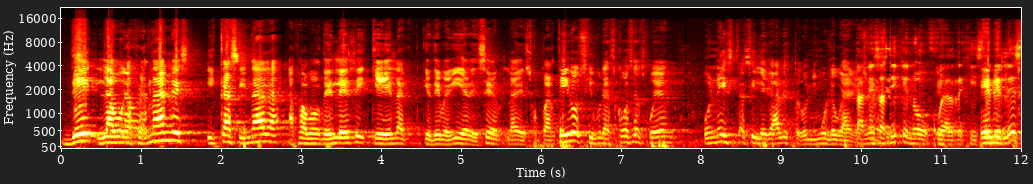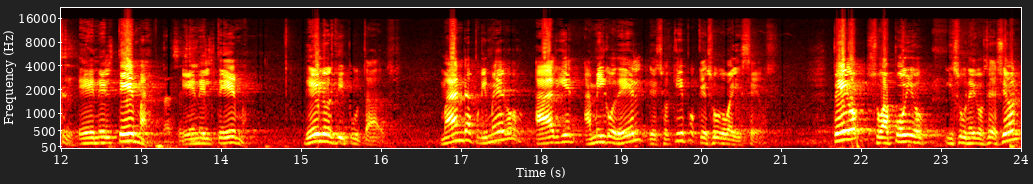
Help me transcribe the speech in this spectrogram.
de Laura Fernández y casi nada a favor de Leslie, que es la que debería de ser la de su partido, si unas cosas fueran honestas y legales, pero en ningún lugar. Tan es así que no fue al registro en de el, Leslie. En el tema, en el tema de los diputados, manda primero a alguien amigo de él, de su equipo, que es Hugo Ballesteros. Pero su apoyo y su negociación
